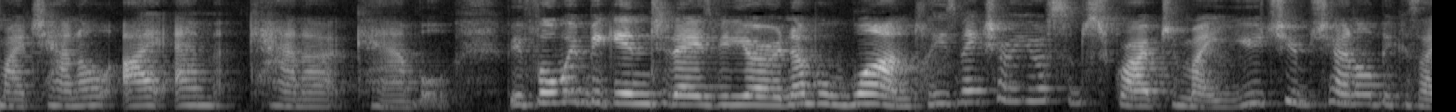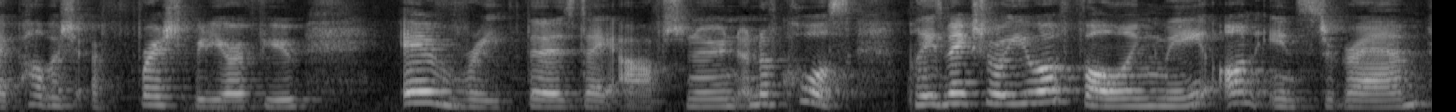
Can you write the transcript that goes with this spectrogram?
my channel. I am Canna Campbell. Before we begin today's video, number one, please make sure you're subscribed to my YouTube channel because I publish a fresh video for you every Thursday afternoon. And of course, please make sure you are following me on Instagram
